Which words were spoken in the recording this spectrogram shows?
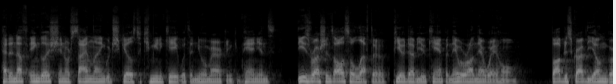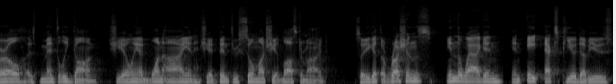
had enough English and or sign language skills to communicate with the new American companions. These Russians also left a POW camp and they were on their way home. Bob described the young girl as mentally gone. She only had one eye and she had been through so much she had lost her mind. So you get the Russians in the wagon and eight ex POWs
